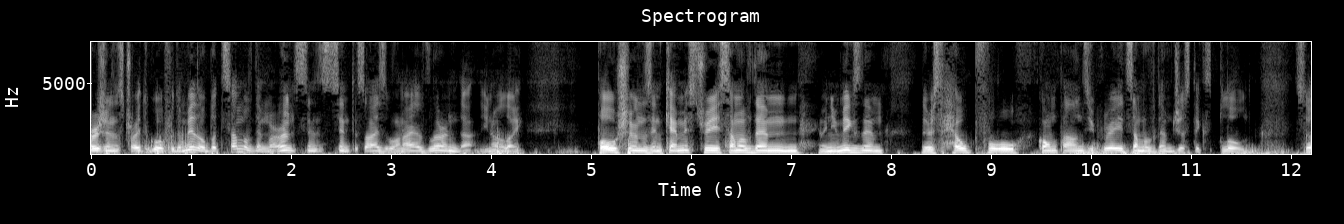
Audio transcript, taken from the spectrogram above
versions, try to go for the middle. But some of them are unsynthesizable, and I have learned that. You know, like potions in chemistry, some of them when you mix them, there's helpful compounds you create. Some of them just explode. So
